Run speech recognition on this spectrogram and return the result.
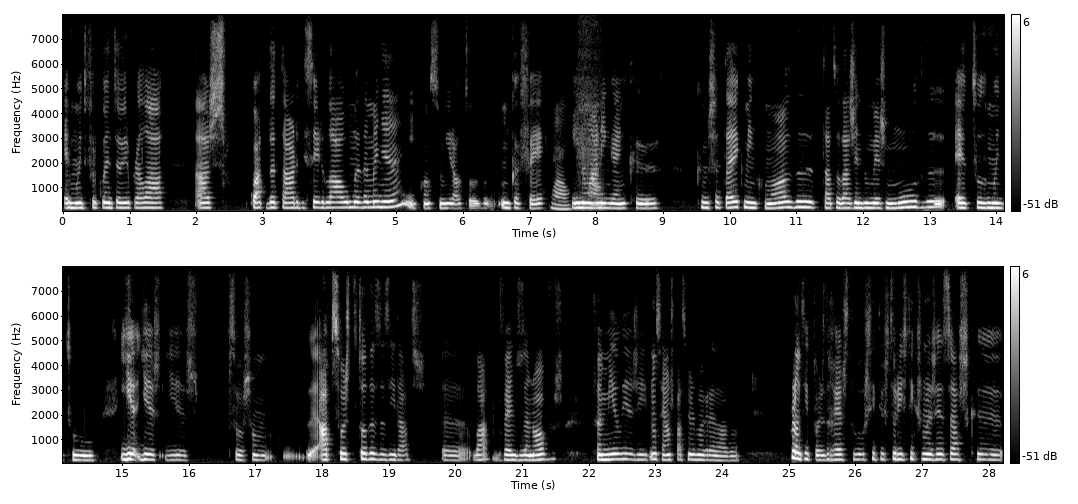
é muito frequente eu ir para lá às quatro da tarde e sair lá à uma da manhã e consumir ao todo um café Uau. e não há ninguém que, que me chateie, que me incomode, está toda a gente no mesmo mood, é tudo muito. E, e, as, e as, pessoas são. Há pessoas de todas as idades uh, lá, de velhos a novos, famílias e não sei, é um espaço mesmo agradável. Pronto, e depois de resto, os sítios turísticos, mas vezes acho que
